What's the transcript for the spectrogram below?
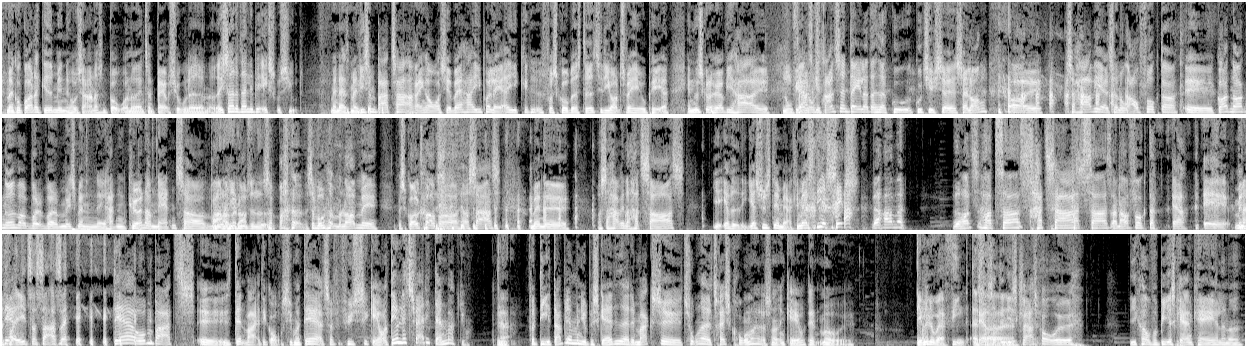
Man kunne godt have givet dem en H.C. Andersen-bog og noget Anton Berg chokolade eller noget. Ikke så havde det været lidt mere eksklusivt. Men altså, man ligesom bare tager og ringer over og siger, hvad har I på lager, I ikke kan få skubbet afsted til de åndssvage europæer? Jamen nu skal du høre, vi har, øh, Nogle vi har nogle falske- strandsandaler, der hedder Gu- Gucci Salon, og øh, så har vi altså nogle affugter. Øh, godt nok noget, hvor, hvor, hvor hvis man øh, har den kørende om natten, så vågner, man op, ned. så, brænder, så vågner man op med, med skoldkopper og, og SARS. Men, øh, og så har vi noget hot SARS. Jeg, jeg ved det ikke. Jeg synes, det er mærkeligt. Men altså, de her seks Hvad har man? Noget hot, hot sauce. hot SARS, Hot sauce og en affugter. ja, øh, men man det får er, AIDS og SARS af. det er åbenbart øh, den vej, det går, Simon. Det er altså fysiske gaver. Og det er jo lidt svært i Danmark, jo. ja. Fordi der bliver man jo beskattet af det maks øh, 250 kroner eller sådan noget, en gave. Den må... Øh, Det vil jo være fint. Altså, altså, altså øh, Denise Klarskov øh, lige kommer forbi og skærer en kage eller noget.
